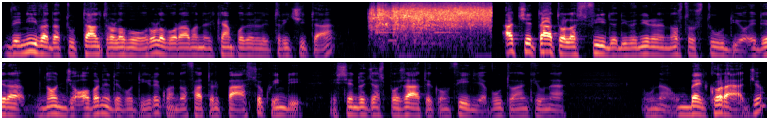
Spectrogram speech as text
veniva da tutt'altro lavoro, lavorava nel campo dell'elettricità, accettato la sfida di venire nel nostro studio ed era non giovane, devo dire, quando ha fatto il passo, quindi essendo già sposato e con figli ha avuto anche una, una, un bel coraggio,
